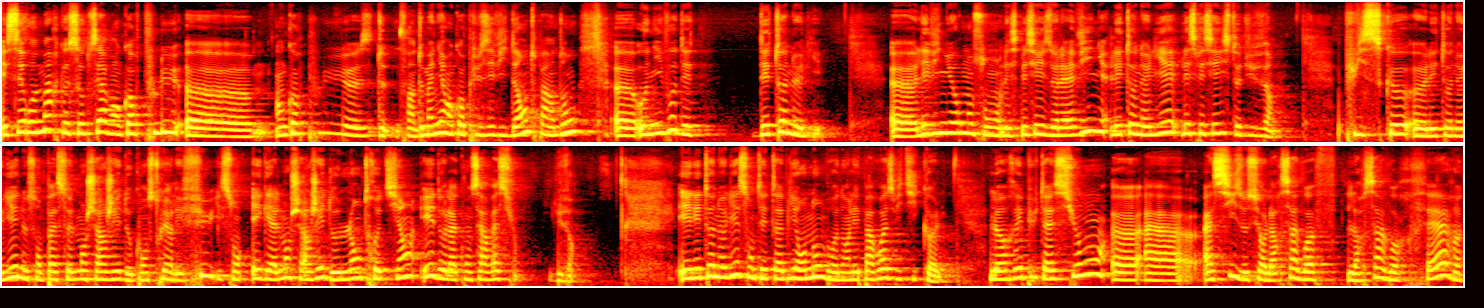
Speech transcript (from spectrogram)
Et ces remarques s'observent encore plus, euh, euh, de, manière encore plus évidente euh, au niveau des, des tonneliers. les vignerons sont les spécialistes de la vigne, les tonneliers les spécialistes du vin puisque les tonneliers ne sont pas seulement chargés de construire les fûts, ils sont également chargés de l'entretien et de la conservation du vin. Et les tonneliers sont établis en nombre dans les paroisses viticoles. Leur réputation, euh, assise sur leur savoir-faire,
